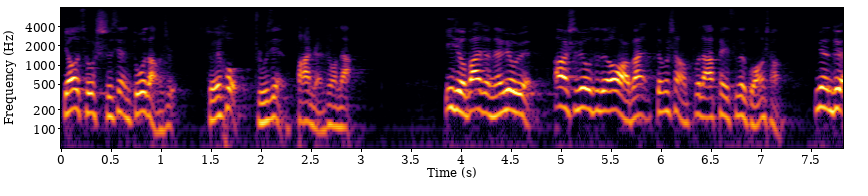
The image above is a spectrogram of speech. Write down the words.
要求实现多党制，随后逐渐发展壮大。一九八九年六月，二十六岁的欧尔班登上布达佩斯的广场，面对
